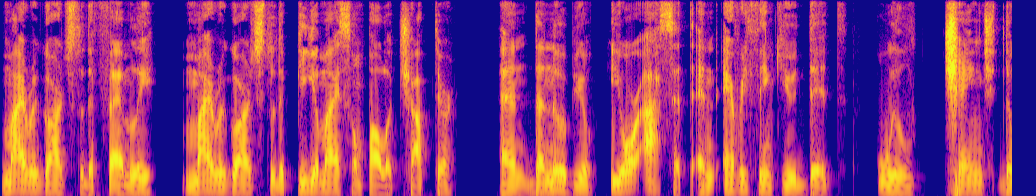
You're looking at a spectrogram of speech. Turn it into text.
my regards to the family, my regards to the PMI São Paulo chapter, and Danubio, your asset and everything you did will change the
